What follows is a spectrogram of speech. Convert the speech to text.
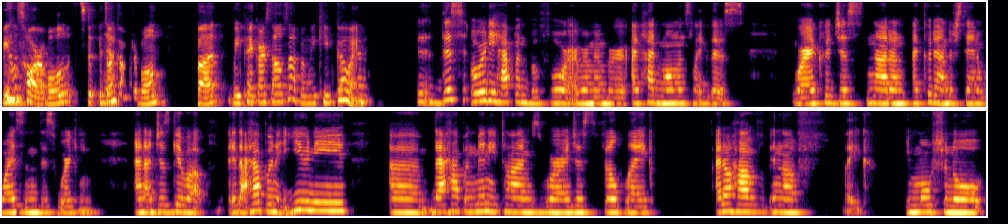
feels mm-hmm. horrible. It's, it's yeah. uncomfortable, but we pick ourselves up and we keep going. this already happened before. I remember I've had moments like this where I could just not un- I couldn't understand why isn't this working, and I just give up. That happened at uni. Um, that happened many times where I just felt like I don't have enough like emotional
